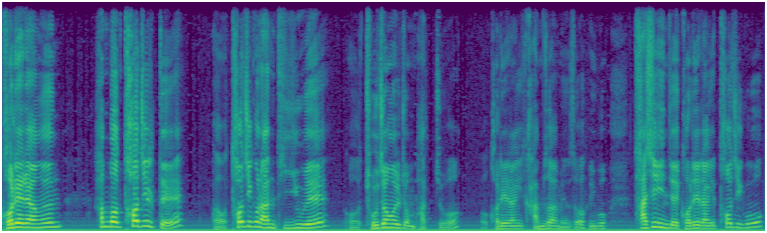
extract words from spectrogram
거래량은 한번 터질 때 어, 터지고 난 뒤후에 어, 조정을 좀 받죠. 어, 거래량이 감소하면서 그리고 다시 이제 거래량이 터지고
